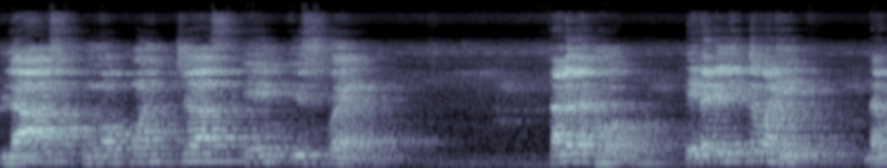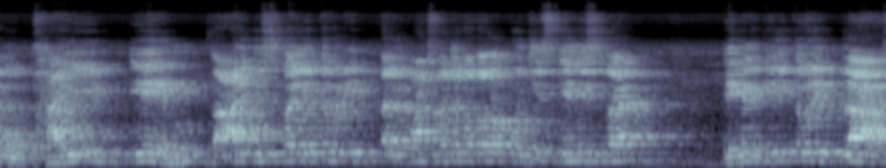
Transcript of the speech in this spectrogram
প্লাস উনপঞ্চাশ এম স্কোয়ার তাহলে দেখো, এটাকে লিখতে পারি, দেখো ফাইভ এম তার স্কোয়ার লিখতে পারি, তাহলে পাঁচ পাঁচে কত হলো? পঁচিশ এম স্কোয়ার এখানে কি লিখতে পারি? প্লাস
